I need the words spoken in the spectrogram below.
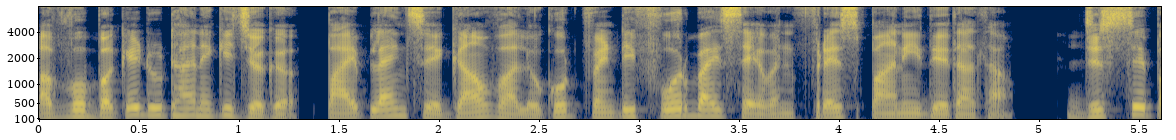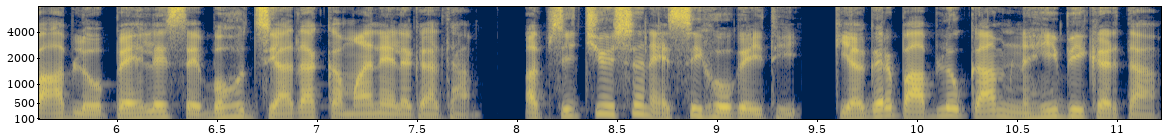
अब वो बकेट उठाने की जगह पाइपलाइन से गाँव वालों को 24 फोर बाई सेवन फ्रेश पानी देता था, जिससे पाब्लो पहले से बहुत ज़्यादा कमाने लगा था। अब सिचुएशन ऐसी हो गई थी कि अगर पाब्लो काम नहीं भी करता,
